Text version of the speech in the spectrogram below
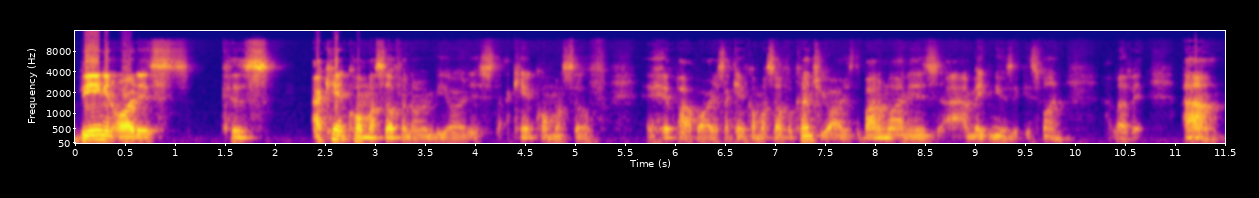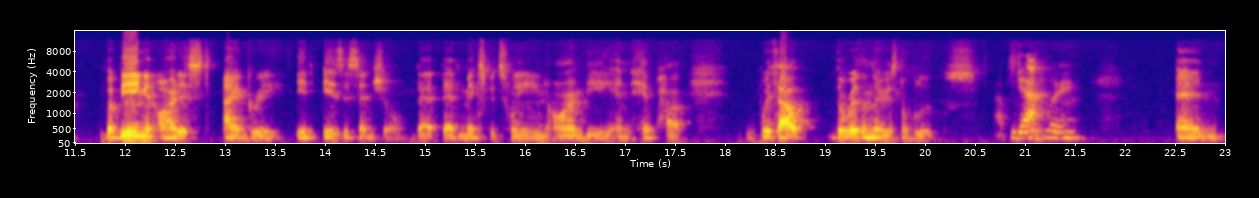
being an artist, because I can't call myself an R&B artist. I can't call myself a hip hop artist. I can't call myself a country artist. The bottom line is I make music. It's fun. I love it. Um, but being an artist, I agree. It is essential that that mix between R&B and hip hop. Without the rhythm, there is no blues. Yeah. absolutely. And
